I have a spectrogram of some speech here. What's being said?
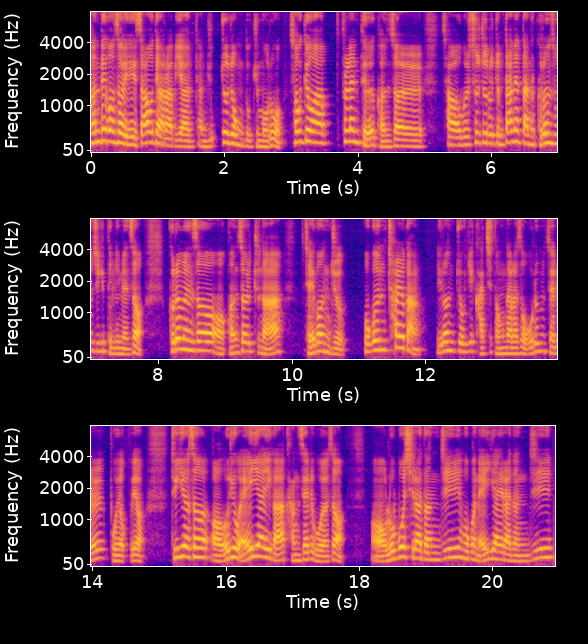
현대건설이 사우디아라비아한테 한 6조 정도 규모로 석유화학 플랜트 건설 사업을 수주를 좀 따냈다는 그런 소식이 들리면서 그러면서 어, 건설주나 재건주 혹은 철강 이런 쪽이 같이 덩달아서 오름세를 보였고요. 뒤이어서 어, 의료 AI가 강세를 보여서 어, 로봇이라든지 혹은 AI라든지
